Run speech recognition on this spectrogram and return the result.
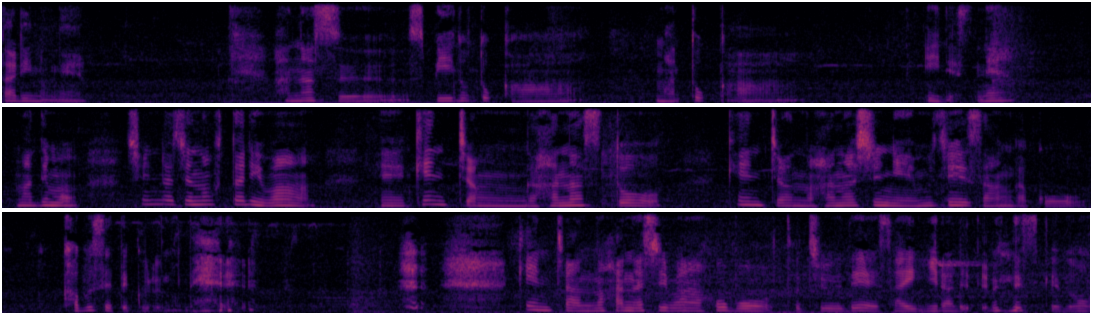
2人のね話すスピードとか間とかいいですね。まあでも新ラジの2人は、えー、ケンちゃんが話すとケンちゃんの話に MJ さんがこうかぶせてくるので ケンちゃんの話はほぼ途中で遮られてるんですけど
